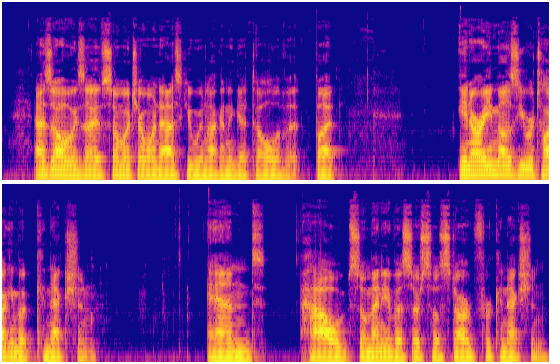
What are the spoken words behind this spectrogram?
as always, I have so much I want to ask you. We're not going to get to all of it, but in our emails, you were talking about connection and how so many of us are so starved for connection.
